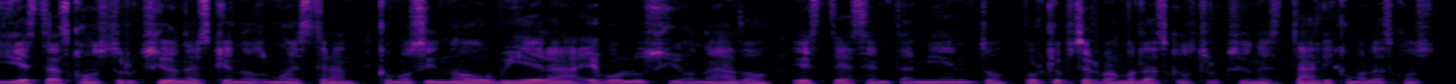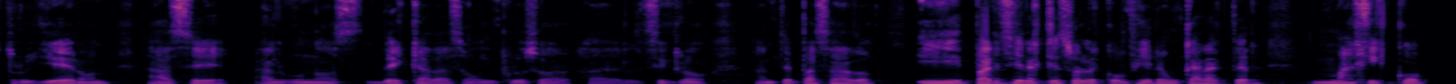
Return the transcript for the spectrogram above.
y estas construcciones que nos muestran como si no hubiera evolucionado este asentamiento, porque observamos las construcciones tal y como las construyeron hace algunas décadas o incluso al siglo antepasado, y pareciera que eso le confiere un carácter mágico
